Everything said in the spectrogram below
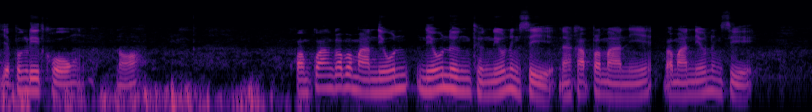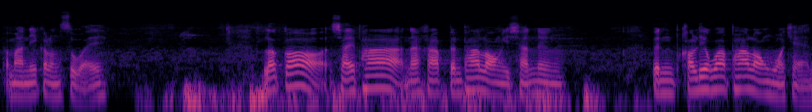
อย่าเพิ่งรีดโค้งเนาะความกว้างก็ประมาณนิ้วนิ้วหนึ่งถึงนิ้วหนึ่งสี่นะครับ ประมาณนี้ประมาณนิ้วหนึ่งสี่ประมาณนี้กำลังสวย แล้วก็ใช้ผ้านะครับเป็นผ้ารองอีกชั้นหนึ่ง เป็นเขาเรียกว่าผ้ารองหัวแขน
